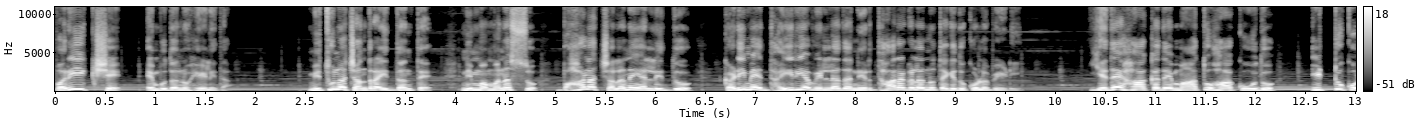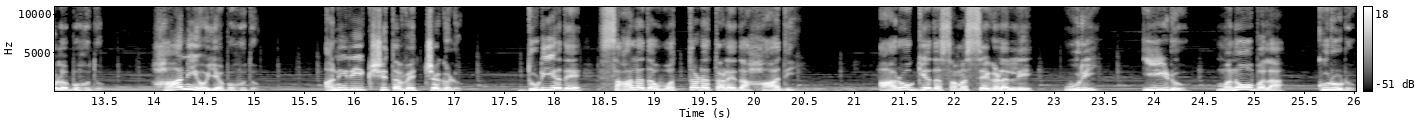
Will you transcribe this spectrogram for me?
ಪರೀಕ್ಷೆ ಎಂಬುದನ್ನು ಹೇಳಿದ. ಮಿಥುನ ಚಂದ್ರ ಇದ್ದಂತೆ ನಿಮ್ಮ ಮನಸ್ಸು ಬಹಳ ಚಲನೆಯಲ್ಲಿದ್ದು ಕಡಿಮೆ ಧೈರ್ಯವಿಲ್ಲದ ನಿರ್ಧಾರಗಳನ್ನು ತೆಗೆದುಕೊಳ್ಳಬೇಡಿ. ಎದೆ ಹಾಕದೆ ಮಾತು ಹಾಕುವುದು ಇಟ್ಟುಕೊಳ್ಳಬಹುದು ಹಾನಿಯೊಯ್ಯಬಹುದು ಅನಿರೀಕ್ಷಿತ ವೆಚ್ಚಗಳು, ದುಡಿಯದೆ ಸಾಲದ ಒತ್ತಡ ತಳೆದ ಹಾದಿ, ಆರೋಗ್ಯದ ಸಮಸ್ಯೆಗಳಲ್ಲಿ ಉರಿ, ಈಡು, ಮನೋಬಲ ಕುರುಡು.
